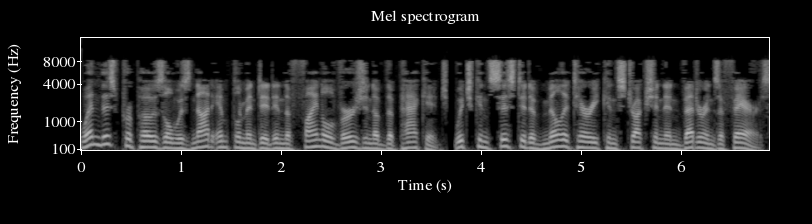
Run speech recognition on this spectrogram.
When this proposal was not implemented in the final version of the package, which consisted of military construction and veterans affairs,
